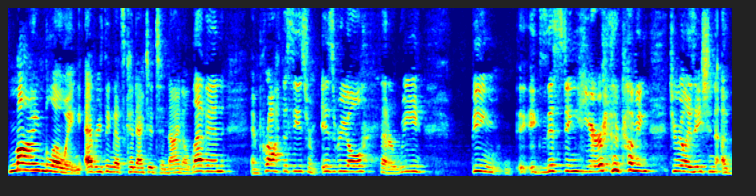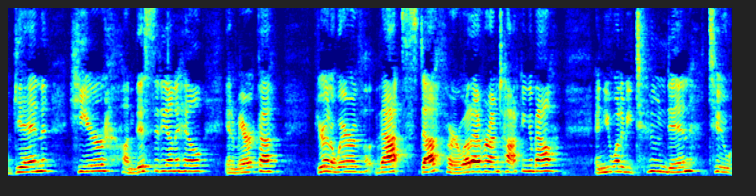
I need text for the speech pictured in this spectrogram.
mind blowing. Everything that's connected to 9 11 and prophecies from Israel that are re being existing here. They're coming to realization again here on this city on a hill in America If you're unaware of that stuff or whatever I'm talking about, and you want to be tuned in to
